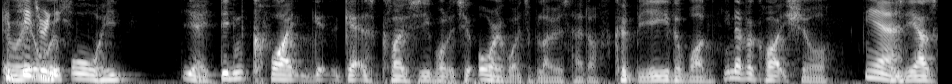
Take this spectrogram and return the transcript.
Considering or, he's- or he. Yeah, he didn't quite get, get as close as he wanted to, or he wanted to blow his head off. Could be either one. You're never quite sure. Yeah. he has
